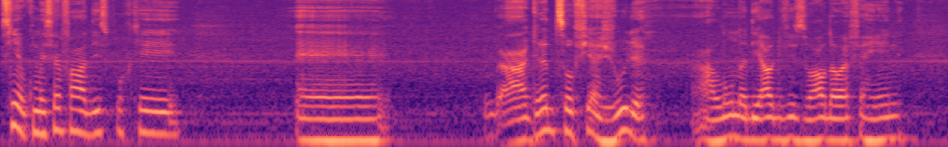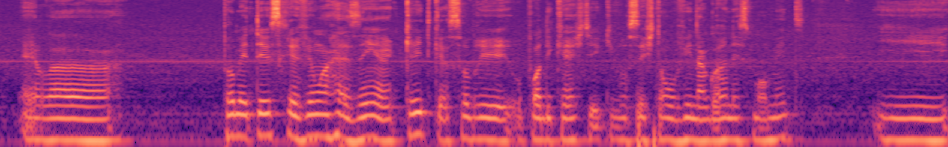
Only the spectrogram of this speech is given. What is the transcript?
sim, eu comecei a falar disso porque é, a grande Sofia Júlia, aluna de audiovisual da UFRN, ela prometeu escrever uma resenha crítica sobre o podcast que vocês estão ouvindo agora nesse momento. E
